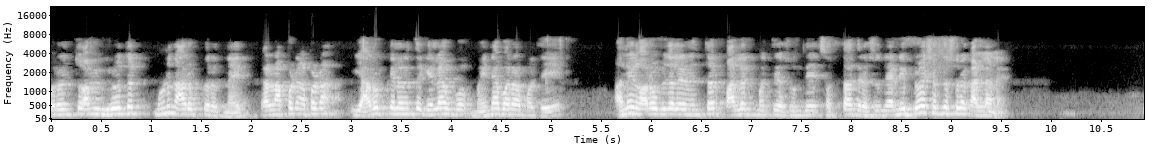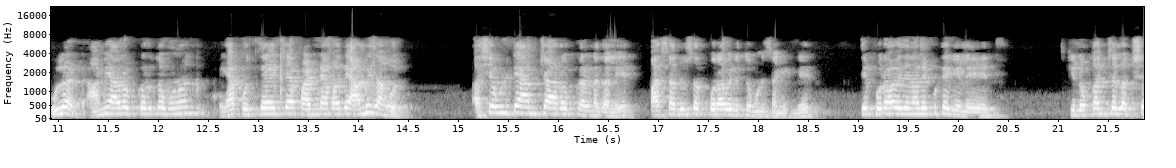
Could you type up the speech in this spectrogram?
परंतु आम्ही विरोधक म्हणून आरोप करत नाहीत. कारण आपण आपण आरोप केल्यानंतर गेल्या व- महिन्याभरामध्ये अनेक आरोप झाल्यानंतर पालकमंत्री असून दे सत्ताधारी असून दे यांनी ब्र शब्द सुद्धा काढला नाही. उलट आम्ही आरोप करतो म्हणून ह्या पुतळ्याच्या पाडण्यामध्ये आम्हीच आहोत. असे उलटे आमचे आरोप करण्यात आले. पाच सहा दिवसात पुरावे देतो म्हणून सांगितले ते पुरावे देणारे कुठे गेलेत? की लोकांचं लक्ष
